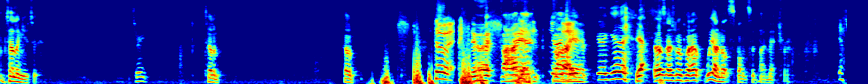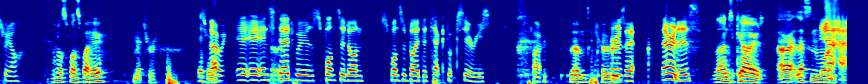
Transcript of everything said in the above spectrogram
I'm telling you to. Three. Tell him. Tell him. Do it. Do it. Buy it. Buy it. Go get it. Yeah, that's what I was going to put out. We are not sponsored by Metro. Yes, we are. We're not sponsored by who? Metro. Yes, we No, are. i- i- instead we're sponsored on sponsored by the Techbook series. Fuck. Learn to code. Where is it? There it is. Learn to code. All right, lesson one. Yeah.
